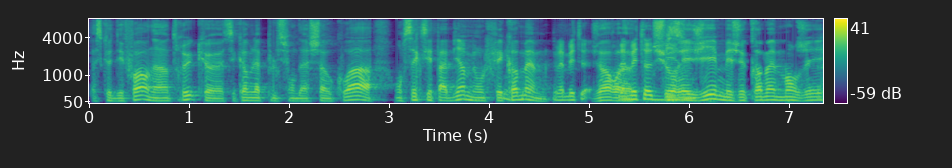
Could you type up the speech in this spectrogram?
Parce que des fois, on a un truc, euh, c'est comme la pulsion d'achat ou quoi, on sait que c'est pas bien, mais on le fait quand même. La, méthode- Genre, la euh, méthode je suis au régime, mais je vais quand même manger.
